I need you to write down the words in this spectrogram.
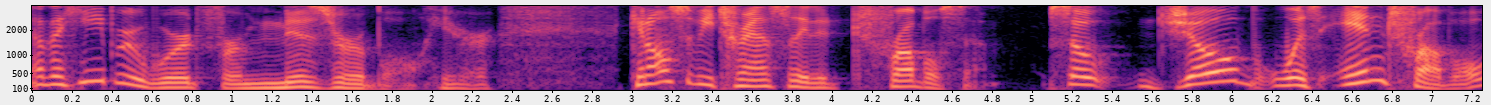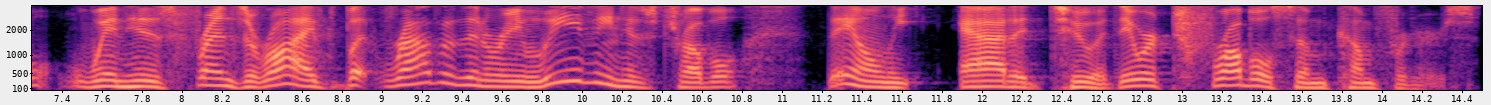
Now, the Hebrew word for miserable here can also be translated troublesome. So, Job was in trouble when his friends arrived, but rather than relieving his trouble, they only added to it. They were troublesome comforters.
